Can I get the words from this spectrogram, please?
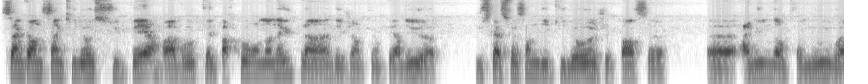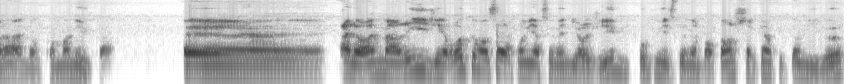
55 hein. kilos, super, bravo, quel parcours. On en a eu plein, hein, des gens qui ont perdu euh, jusqu'à 70 kilos, je pense euh, à l'une d'entre nous, voilà, donc on en a eu plein. alors, Anne-Marie, j'ai recommencé la première semaine du régime, aucune espèce d'importance, chacun fait comme il veut.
